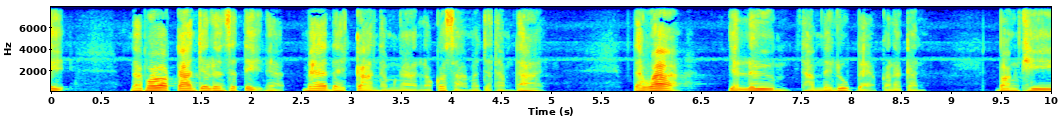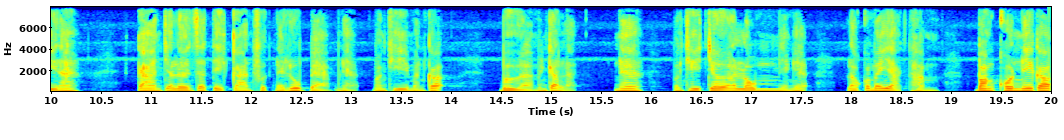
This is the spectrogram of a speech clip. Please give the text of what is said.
ตินะเพราะว่าการเจริญสติเนี่ยแม้ในการทำงานเราก็สามารถจะทำได้ แต่ว่า อย่าลืมทำในรูปแบบก็แล้วกัน บางทีนะ การเจริญสติการฝึกในรูปแบบเนี่ย บางทีมันก็เบื่อเหมือนกันแหละนะบางทีเจออารมณ์อย่างเงี้ย เราก็ไม่อยากทำบางคนนี้ก็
